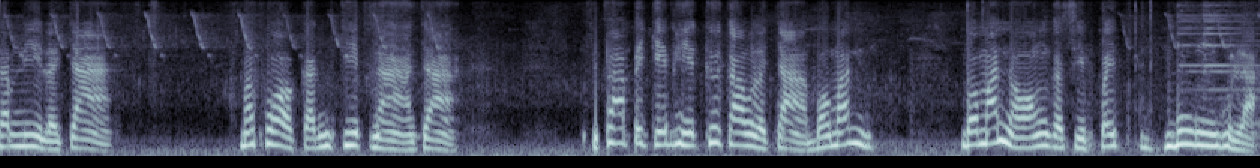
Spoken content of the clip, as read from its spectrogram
ซ้ำนี่แหละจ้ามาพ่อกันคลิปหนาจ้าสิพาไปเก็บเห็ดคือเก่าแหละจ้าบ่มันบ่มันหนองก็สิไปบุงพุ่นล่ะ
